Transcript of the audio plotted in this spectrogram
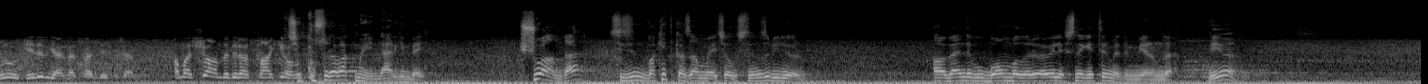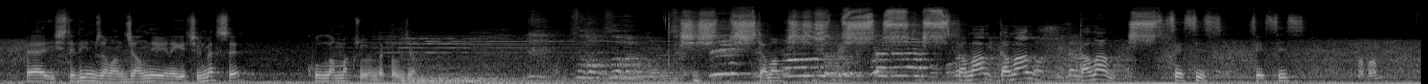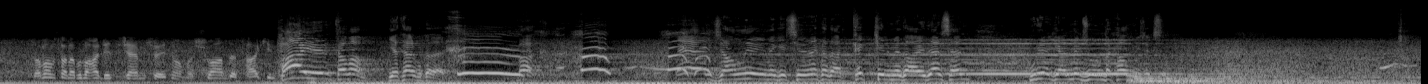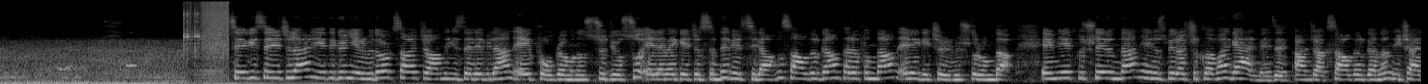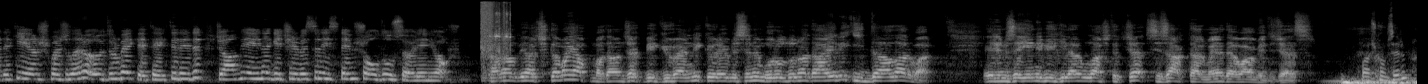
Bunu gelir gelmez halledeceğim. Ama şu anda biraz sakin olun. Şimdi kusura bakmayın Ergin Bey. Şu anda sizin vakit kazanmaya çalıştığınızı biliyorum. Ama ben de bu bombaları öylesine getirmedim yanımda. Değil mi? Eğer istediğim zaman canlı yayına geçilmezse kullanmak zorunda kalacağım. Şş, şş, tamam. Şş, şş, şş, şş, tamam, tamam. Tamam. Şş, sessiz. Sessiz. Tamam. Tamam sana bunu halledeceğimi söyledim ama şu anda sakin... Hayır, tamam. Yeter bu kadar. Bak. Eğer canlı yayına geçirene kadar tek kelime daha edersen buraya gelmek zorunda kalmayacaksın. Sevgili seyirciler 7 gün 24 saat canlı izlenebilen E programının stüdyosu eleme gecesinde bir silahlı saldırgan tarafından ele geçirilmiş durumda. Emniyet güçlerinden henüz bir açıklama gelmedi. Ancak saldırganın içerideki yarışmacıları öldürmekle tehdit edip canlı yayına geçirmesini istemiş olduğu söyleniyor. Kanal bir açıklama yapmadı ancak bir güvenlik görevlisinin vurulduğuna dair iddialar var. Elimize yeni bilgiler ulaştıkça size aktarmaya devam edeceğiz. Başkomiserim.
